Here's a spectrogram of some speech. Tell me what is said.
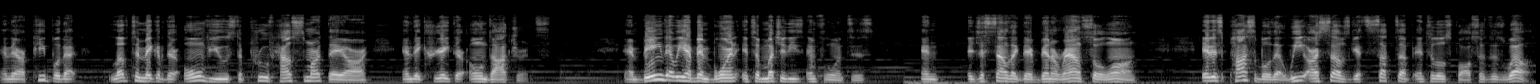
and there are people that love to make up their own views to prove how smart they are, and they create their own doctrines. And being that we have been born into much of these influences, and it just sounds like they've been around so long, it is possible that we ourselves get sucked up into those falsehoods as well.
